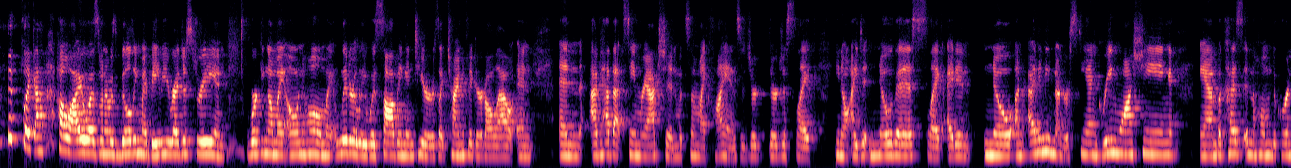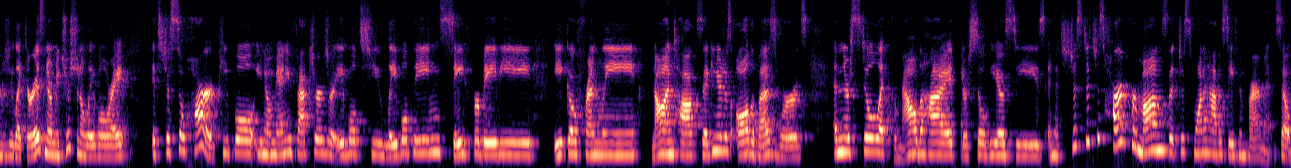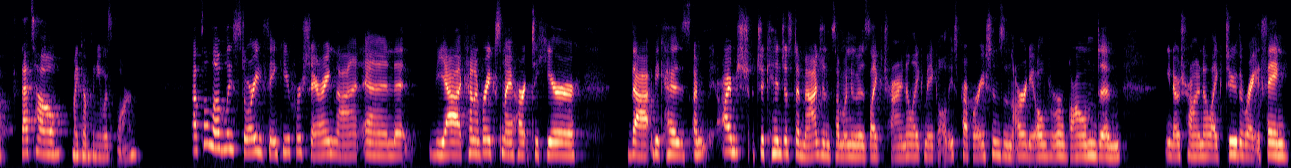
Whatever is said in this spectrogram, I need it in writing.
Uh, how I was when I was building my baby registry and working on my own home. I literally was sobbing in tears, like trying to figure it all out. And and I've had that same reaction with some of my clients. Is you're, they're just like, you know, I didn't know this. Like I didn't know, I didn't even understand greenwashing. And because in the home decor industry, like there is no nutritional label, right? It's just so hard. People, you know, manufacturers are able to label things safe for baby, eco friendly, non toxic, you know, just all the buzzwords. And there's still like formaldehyde, there's still VOCs. And it's just, it's just hard for moms that just want to have a safe environment. So that's how my company was born. That's a lovely story. Thank you for sharing that. And yeah, it kind of breaks my heart to hear that because I'm I'm you can just imagine someone who is like trying to like make all these preparations and already overwhelmed and you know trying to like do the right thing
